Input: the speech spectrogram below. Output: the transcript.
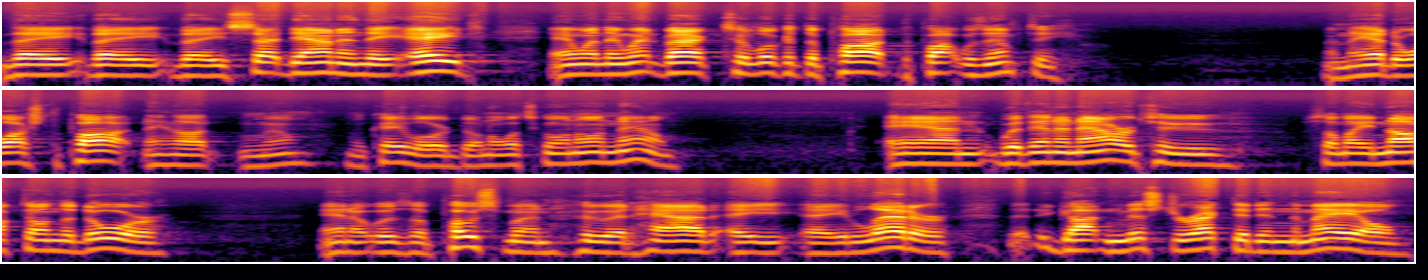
they, they, they sat down and they ate, and when they went back to look at the pot, the pot was empty. And they had to wash the pot. And they thought, well, okay, Lord, don't know what's going on now. And within an hour or two, somebody knocked on the door, and it was a postman who had had a, a letter that had gotten misdirected in the mail,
